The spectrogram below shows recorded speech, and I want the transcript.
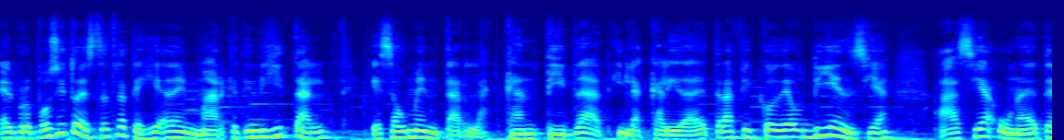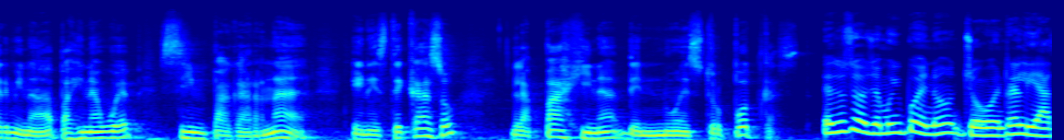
El propósito de esta estrategia de marketing digital es aumentar la cantidad y la calidad de tráfico de audiencia hacia una determinada página web sin pagar nada. En este caso, la página de nuestro podcast. Eso se oye muy bueno. Yo en realidad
